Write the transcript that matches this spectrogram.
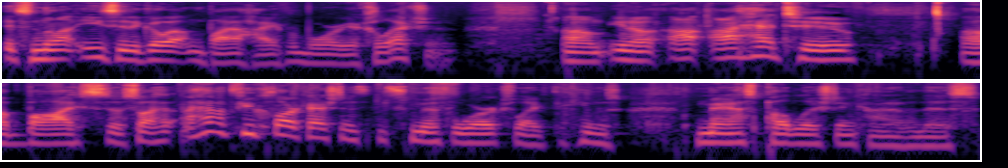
it's not easy to go out and buy a Hyperborea collection. Um, you know, I, I had to uh, by. So, so I, have a few Clark Ashton Smith works, like he was mass published in kind of this,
